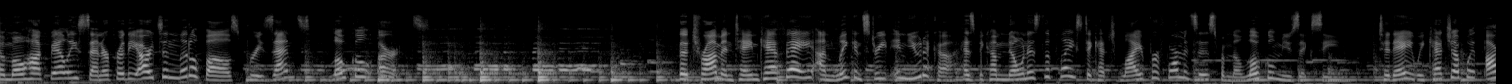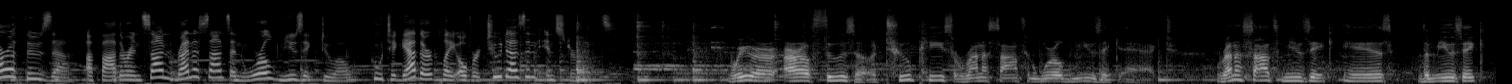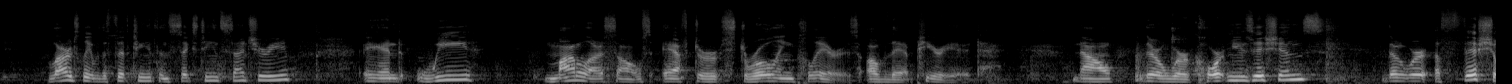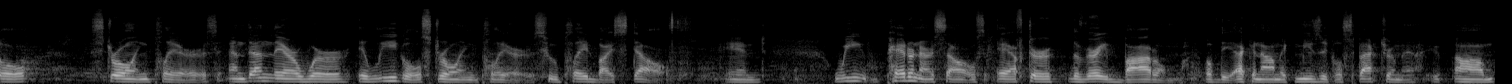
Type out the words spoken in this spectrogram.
The Mohawk Valley Center for the Arts in Little Falls presents Local Arts. The Tramontane Cafe on Lincoln Street in Utica has become known as the place to catch live performances from the local music scene. Today, we catch up with Arethusa, a father and son Renaissance and world music duo, who together play over two dozen instruments. We are Arethusa, a two piece Renaissance and world music act. Renaissance music is the music largely of the 15th and 16th century, and we model ourselves after strolling players of that period. Now, there were court musicians, there were official strolling players, and then there were illegal strolling players who played by stealth. And we pattern ourselves after the very bottom of the economic musical spectrum. Um,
